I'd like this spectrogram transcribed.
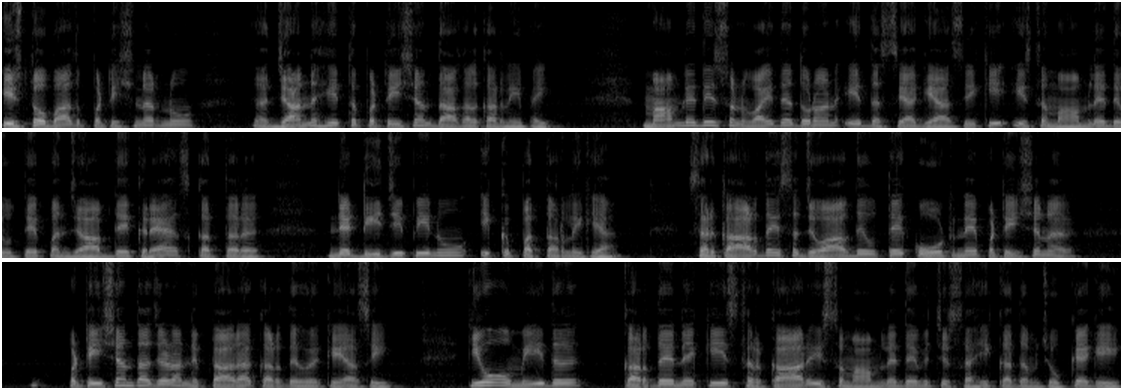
ਇਸ ਤੋਂ ਬਾਅਦ ਪਟੀਸ਼ਨਰ ਨੂੰ ਜਨਹਿਤ ਪਟੀਸ਼ਨ ਦਾਖਲ ਕਰਨੀ ਪਈ। ਮਾਮਲੇ ਦੀ ਸੁਣਵਾਈ ਦੇ ਦੌਰਾਨ ਇਹ ਦੱਸਿਆ ਗਿਆ ਸੀ ਕਿ ਇਸ ਮਾਮਲੇ ਦੇ ਉੱਤੇ ਪੰਜਾਬ ਦੇ ਗ੍ਰਹਿ ਸਕੱਤਰ ਨੇ ਡੀਜੀਪੀ ਨੂੰ ਇੱਕ ਪੱਤਰ ਲਿਖਿਆ। ਸਰਕਾਰ ਦੇ ਇਸ ਜਵਾਬ ਦੇ ਉੱਤੇ ਕੋਰਟ ਨੇ ਪਟੀਸ਼ਨਰ ਪਟੀਸ਼ਨ ਦਾ ਜਿਹੜਾ ਨਿਪਟਾਰਾ ਕਰਦੇ ਹੋਏ ਕਿਹਾ ਸੀ ਕਿ ਉਹ ਉਮੀਦ ਕਰਦੇ ਨੇ ਕਿ ਸਰਕਾਰ ਇਸ ਮਾਮਲੇ ਦੇ ਵਿੱਚ ਸਹੀ ਕਦਮ ਚੁੱਕੇਗੀ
